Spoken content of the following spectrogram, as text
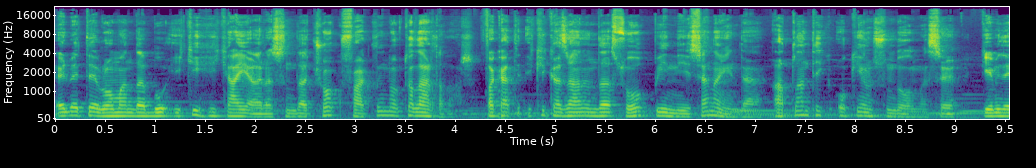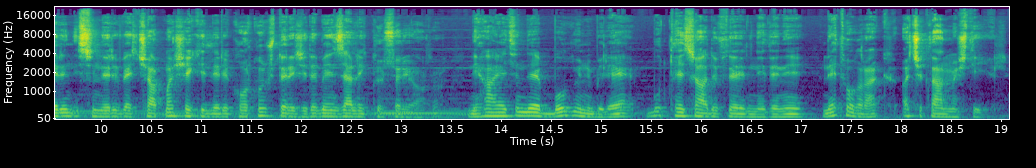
Elbette romanda bu iki hikaye arasında çok farklı noktalar da var. Fakat iki kazanın da soğuk bir Nisan ayında Atlantik Okyanusu'nda olması, gemilerin isimleri ve çarpma şekilleri korkunç derecede benzerlik gösteriyordu. Nihayetinde bugün bile bu tesadüflerin nedeni net olarak açıklanmış değil.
